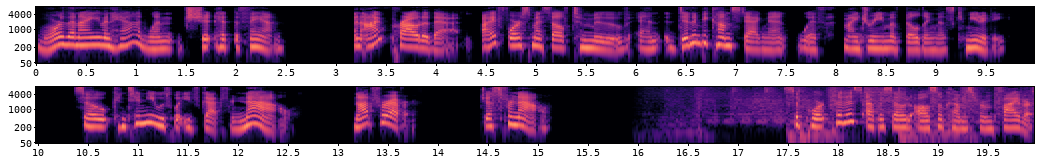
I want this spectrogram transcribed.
More than I even had when shit hit the fan. And I'm proud of that. I forced myself to move and didn't become stagnant with my dream of building this community. So continue with what you've got for now, not forever, just for now. Support for this episode also comes from Fiverr.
